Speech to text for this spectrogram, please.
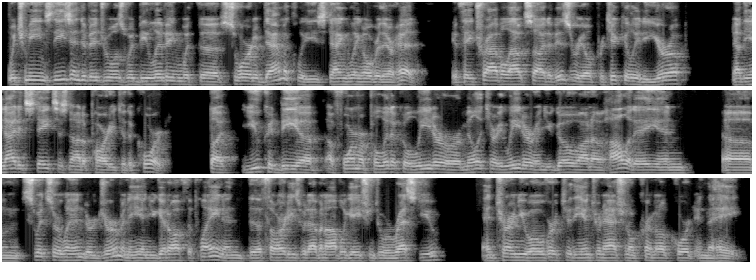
which means these individuals would be living with the sword of Damocles dangling over their head. If they travel outside of Israel, particularly to Europe, now the United States is not a party to the court, but you could be a, a former political leader or a military leader and you go on a holiday in um, Switzerland or Germany and you get off the plane and the authorities would have an obligation to arrest you and turn you over to the International Criminal Court in The Hague.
